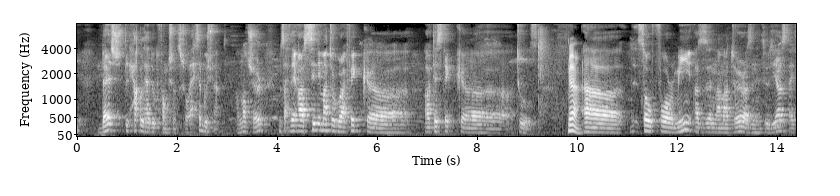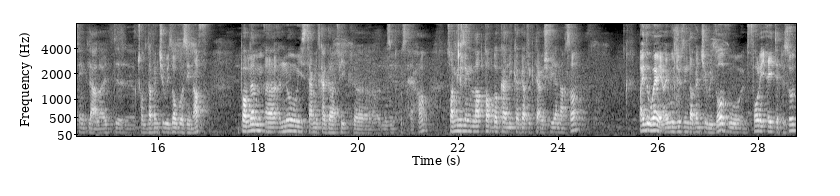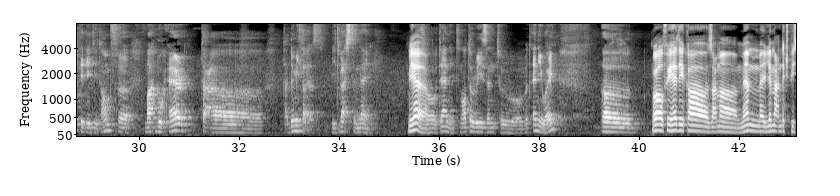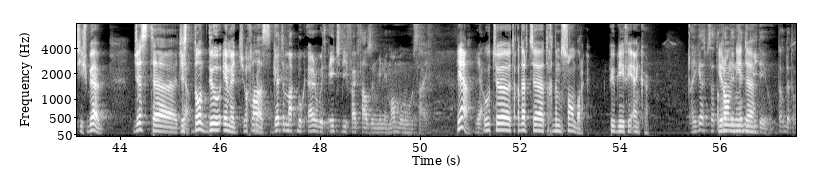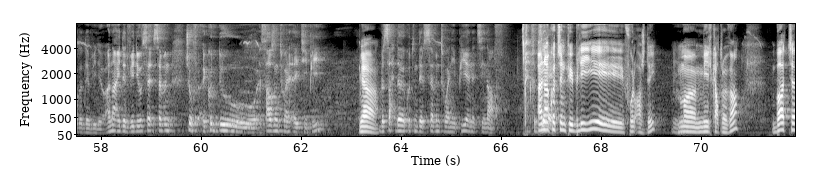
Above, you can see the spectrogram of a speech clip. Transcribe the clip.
باش تلحق لهذوك functions شغل على حسب واش فهمت I'm not sure بصح they are cinematographic uh, artistic uh, tools Yeah. Uh, so for me as an amateur as an enthusiast I think لا لا it, uh, شغل DaVinci Resolve was enough البروبليم uh, انه يستعمل كجرافيك uh, لازم تكون صحيحه so I'm using اللابتوب دوكا اللي كجرافيك تاعو شويه ناقصه By the way, I was using DaVinci Resolve و 48 episode editيتهم في ماك بوك اير تاع تاع 2013 اللي تباع 6 ملايين Yeah. so تاني it's not a reason to but anyway uh, Well في هذيك زعما ميم الا ما عندكش بي سي شباب just uh, just Yeah. don't do image وخلاص. Yeah. Get a MacBook Air with HD 5000 minimum وصاي. يا وتقدر تخدم الصون برك بيبلي في انكر اي جاس بس تقدر تدير فيديو تقدر تقدر دير فيديو أنا اي فيديو 7 شوف اي كود دو 1080 بي يا بصح كنت ندير 720 بي ان اتس اناف أنا كنت نبيبليي فول اتش دي 1080 بات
